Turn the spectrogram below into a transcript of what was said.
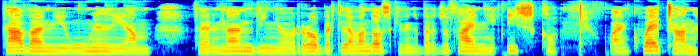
Cavani, William, Fernandinho, Robert Lewandowski, więc bardzo fajnie, Isco, Juan Quechan,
